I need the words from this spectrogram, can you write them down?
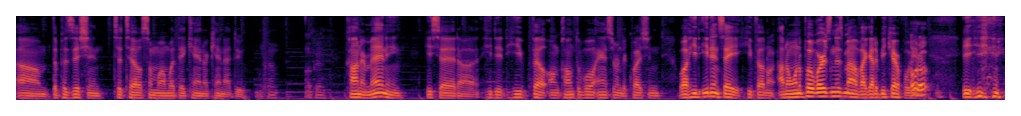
um, the position to tell someone what they can or cannot do. Okay. Okay. Connor Manning, he said uh, he did. He felt uncomfortable answering the question. Well, he he didn't say he felt. Un- I don't want to put words in his mouth. I got to be careful. Hold here. up. He he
